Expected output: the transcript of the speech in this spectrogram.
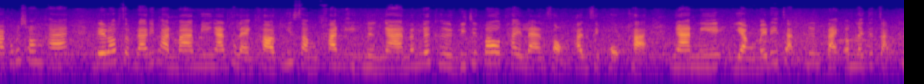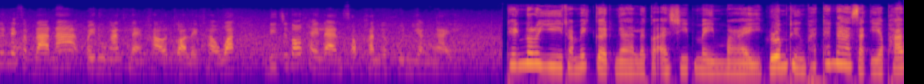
ค่ะคุณผู้ชมคะ ในรอบสัปดาห์ที่ผ่านมามีงานแถลงข่าวที่สำคัญอีกหนึ่งงาน นั่นก็คือดิจิ t a ลไทยแลนด์2016 ค่ะ งานนี้ยังไม่ได้จัดขึ้นแต่กำลังจะจัดขึ้นในสัปดาห์หน้า ไปดูงานแถลงข่าวกันก่อนเลยค่ะว่าดิจิ t a ลไทยแลนด์สำคัญกับคุณยังไง เทคโนโลยีทำให้เกิดงานและก็อาชีพใหม่ๆ รวมถึงพัฒนาศักยภาพ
